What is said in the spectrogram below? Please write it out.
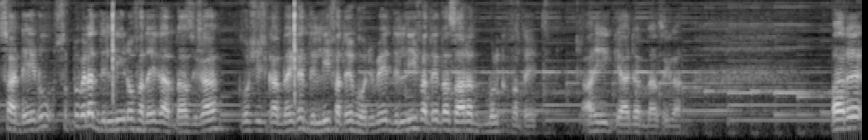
ਸਾਡੇ ਨੂੰ ਸਭ ਤੋਂ ਪਹਿਲਾਂ ਦਿੱਲੀ ਨੂੰ ਫਤਿਹ ਕਰਦਾ ਸੀਗਾ। ਕੋਸ਼ਿਸ਼ ਕਰਦਾ ਸੀ ਕਿ ਦਿੱਲੀ ਫਤਿਹ ਹੋ ਜਾਵੇ। ਦਿੱਲੀ ਫਤਿਹ ਤਾਂ ਸਾਰਾ ਮੁਲਕ ਫਤਿਹ, ਆਹੀ ਕਿਹਾ ਜਾਂਦਾ ਸੀਗਾ। ਪਰ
